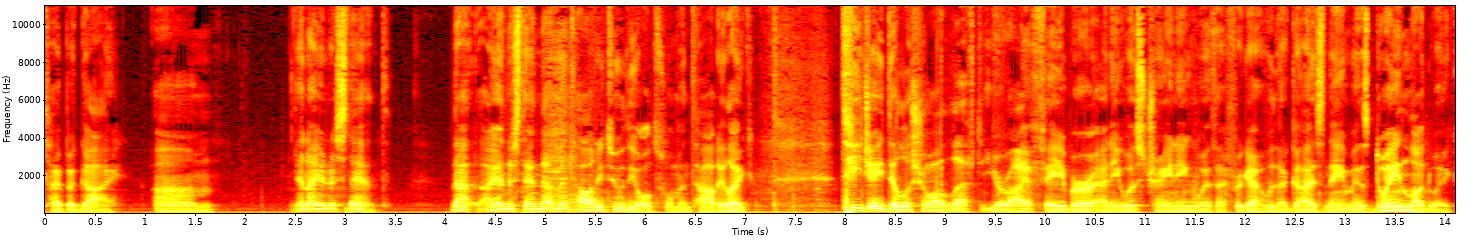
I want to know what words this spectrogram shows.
type of guy. Um, and i understand that i understand that mentality too the old school mentality. Like TJ Dillashaw left Uriah Faber and he was training with I forget who that guy's name is, Duane Ludwig.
